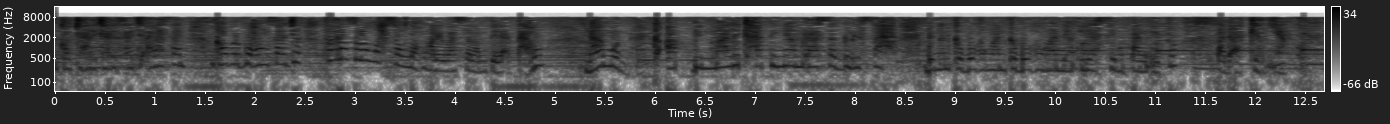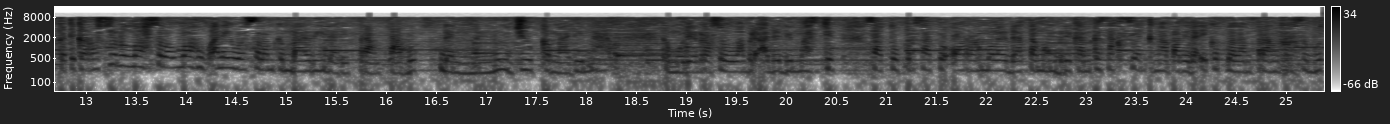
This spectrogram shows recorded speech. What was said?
engkau cari-cari saja alasan engkau berbohong saja kalau Rasulullah SAW tidak tahu namun Kaab bin Malik hatinya merasa gelisah dengan kebohongan-kebohongan yang ia simpan itu pada akhirnya ketika Rasulullah Shallallahu Alaihi Wasallam kembali dari perang Tabuk dan menuju ke Madinah. Kemudian Rasulullah berada di masjid. Satu persatu orang mulai datang memberikan kesaksian Kenapa tidak ikut dalam perang tersebut.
